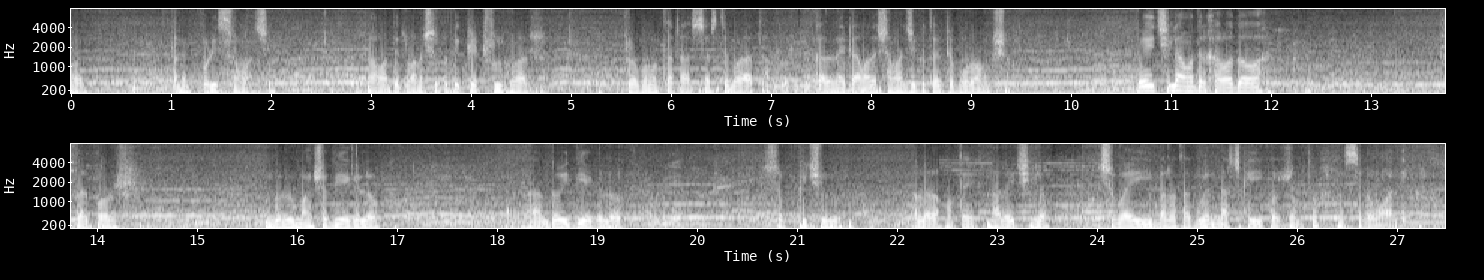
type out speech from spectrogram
হয়, অনেক পরিশ্রম আছে। আমাদের মানুষের প্রতি গ্রেটফুল হওয়ার প্রবণতাটা আস্তে আস্তে বাড়াতে হবে, কারণ এটা আমাদের সামাজিকতার একটা বড় অংশ। তো এই ছিল আমাদের খাওয়া দাওয়া তারপর গরুর মাংস দিয়ে গেল দই দিয়ে গেল সব কিছু আল্লাহ রহমতে ভালোই ছিল। সবাই ভালো থাকবেন আজকে এই পর্যন্ত। আসসালামু আলাইকুম।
